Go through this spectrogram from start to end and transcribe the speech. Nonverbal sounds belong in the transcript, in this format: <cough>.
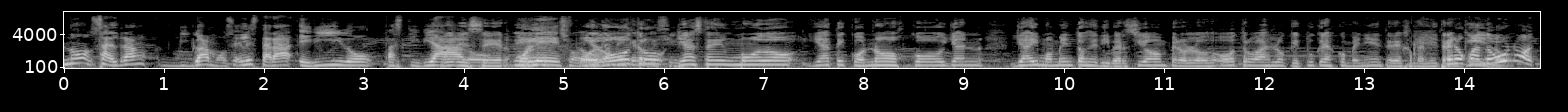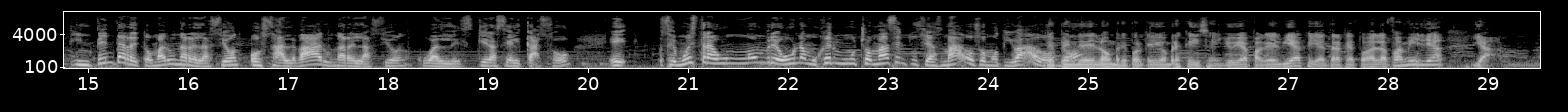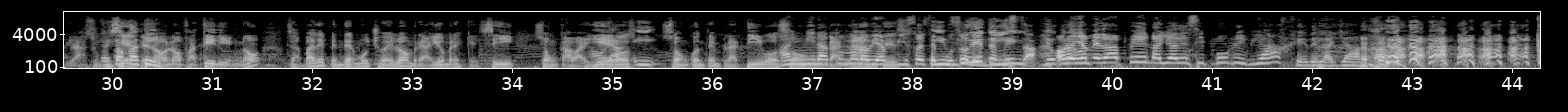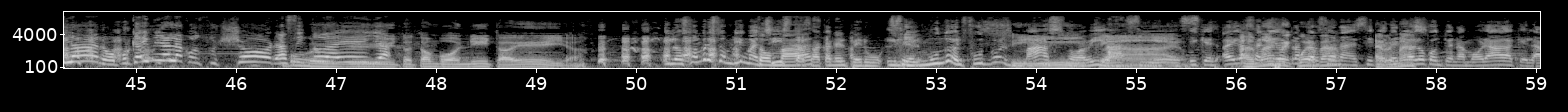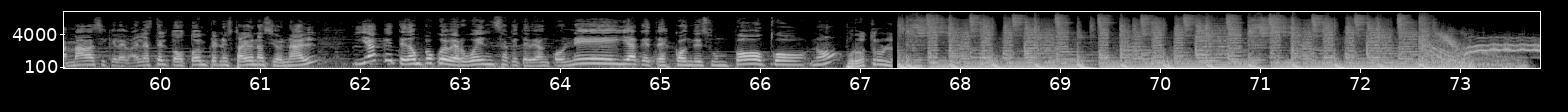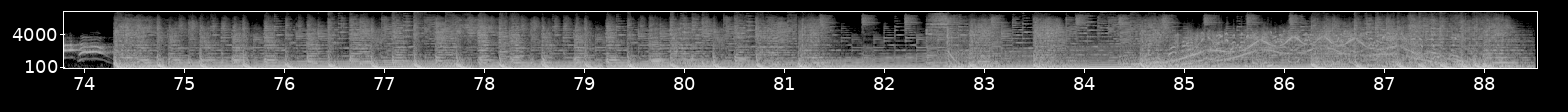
no saldrán, digamos, él estará herido, fastidiado, Puede ser. molesto. O lo otro sí. ya está en modo, ya te conozco, ya, ya hay momentos de diversión, pero lo otro haz lo que tú creas conveniente, déjame a mí tranquilo. Pero cuando uno intenta retomar una relación o salvar una relación, cualesquiera sea el caso, eh, se muestra un hombre o una mujer mucho más entusiasmados o motivados, Depende ¿no? del hombre, porque hay hombres que dicen, yo ya pagué el viaje, ya traje a toda la familia, ya, ya suficiente, no, no fastidien, ¿no? O sea, va a depender mucho del hombre. Hay hombres que sí, son caballeros, Ahora, y- son contemplativos, Ay, son mira, tú no lo habías galantes. visto desde ese punto de Influye también, vista. Ahora creo- ya me da pena ya decir, pobre viaje de la llama. <laughs> claro, porque ahí mírala con su short, así toda ella. Bonita, tan bonita ella. Y los hombres son bien machistas Tomás. acá en el Perú. Y Sí. en el mundo del fútbol Sí, más todavía. claro. Así es. Y que haya Además, salido otra persona a decir que tenía además- algo con tu enamorada, que la amabas y que le bailaste el totó en pleno estadio nacional, ya que te da un poco de vergüenza que te vean con ella, que te escondes un poco, ¿no? Por otro lado,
